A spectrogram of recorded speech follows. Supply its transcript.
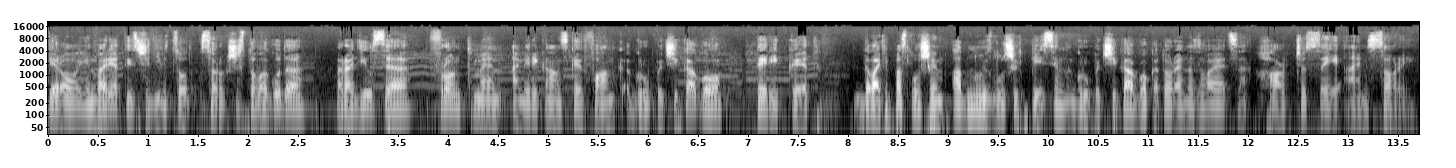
31 января 1946 года родился фронтмен американской фанк-группы «Чикаго» Терри Кэт. Давайте послушаем одну из лучших песен группы «Чикаго», которая называется «Hard to Say I'm Sorry».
